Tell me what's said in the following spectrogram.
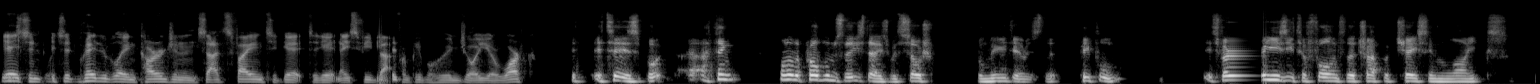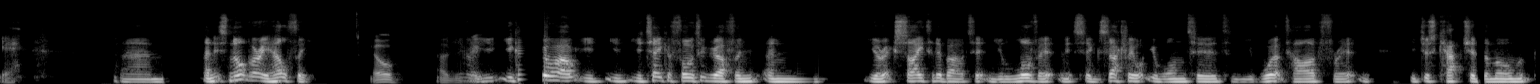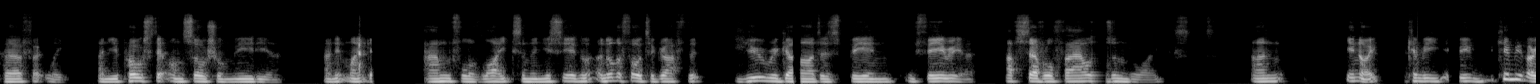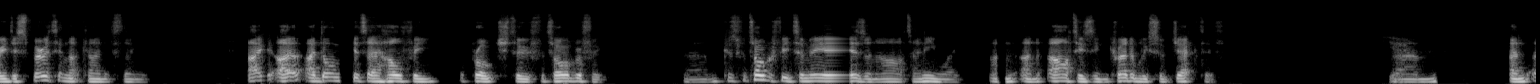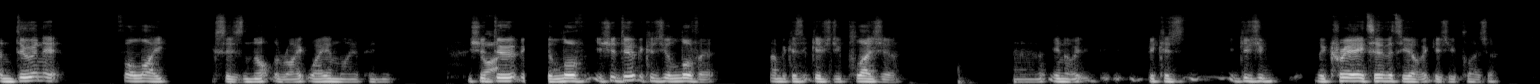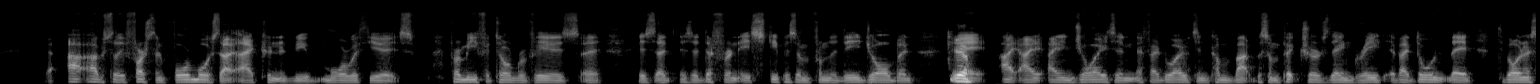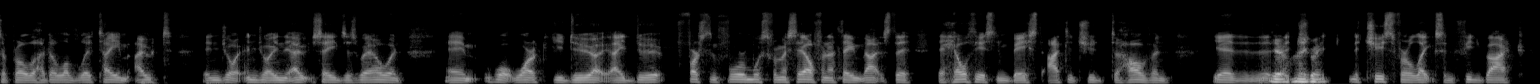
Yeah, it's it's incredibly encouraging and satisfying to get to get nice feedback from people who enjoy your work. It, it is, but I think one of the problems these days with social media is that people it's very easy to fall into the trap of chasing likes. Yeah. Um, and it's not very healthy. No, you, know, you, you, go out, you, you, you take a photograph and, and you're excited about it and you love it and it's exactly what you wanted and you've worked hard for it. And you just captured the moment perfectly and you post it on social media and it might get a handful of likes. And then you see another photograph that you regard as being inferior have several thousand likes. And you know it can be it can be very dispiriting that kind of thing. I i, I don't think it's a healthy approach to photography because um, photography to me is an art anyway. And, and art is incredibly subjective. Yeah. Um, and and doing it for likes is not the right way, in my opinion. You should I- do it because you love. You should do it because you love it, and because it gives you pleasure. Uh, you know, because it gives you the creativity of it gives you pleasure. Yeah, absolutely. First and foremost, I, I couldn't agree more with you. It's for me, photography is uh, is a is a different escapism from the day job, and Yeah. uh, I, I I enjoy it. And if I go out and come back with some pictures, then great. If I don't, then to be honest, I probably had a lovely time out, enjoy enjoying the outsides as well. And um, what work you do, I, I do it first and foremost for myself, and I think that's the the healthiest and best attitude to have. And yeah, the, the, Yeah, the, the chase for likes and feedback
